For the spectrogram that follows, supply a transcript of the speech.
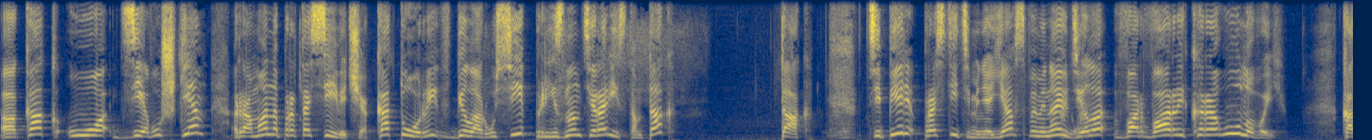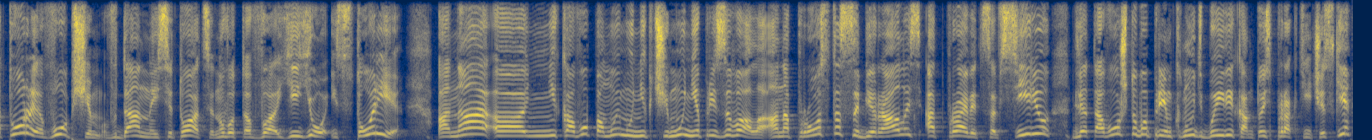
э, как о девушке Романа Протасевича, который в Беларуси признан террористом так? Так. Теперь, простите меня, я вспоминаю дело Варвары Карауловой которая, в общем, в данной ситуации, ну вот в ее истории, она э, никого, по-моему, ни к чему не призывала. Она просто собиралась отправиться в Сирию для того, чтобы примкнуть боевикам. То есть практически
